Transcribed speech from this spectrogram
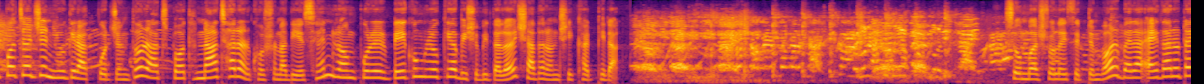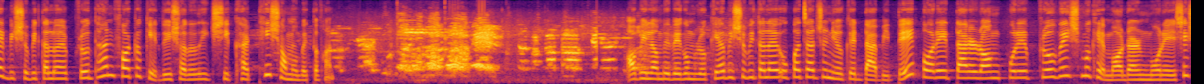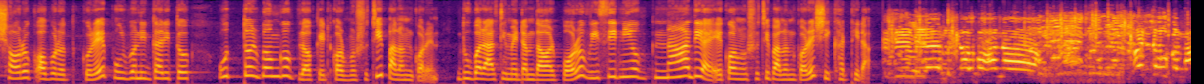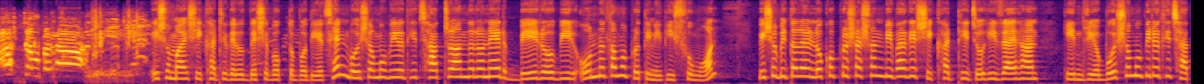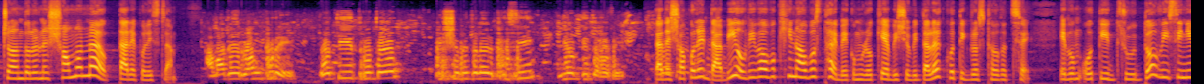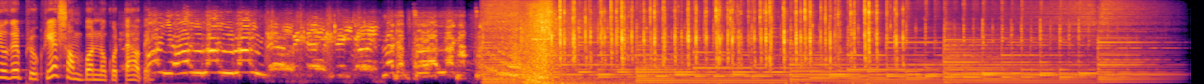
উপাচার্য নিয়োগের আগ পর্যন্ত রাজপথ না ছাড়ার ঘোষণা দিয়েছেন রংপুরের বেগম রোকেয়া বিশ্ববিদ্যালয়ের সাধারণ শিক্ষার্থীরা। সোমবার ষোলোই সেপ্টেম্বর বেলা এগারোটায় বিশ্ববিদ্যালয়ের প্রধান ফটকে দুই শতাধিক শিক্ষার্থী সমবেত হন। অবিলম্বে বেগম রোকেয়া বিশ্ববিদ্যালয়ে উপাচার্য নিয়োগের দাবিতে পরে তারা রংপুরের প্রবেশ মুখে মডার্ন মোড়ে এসে সড়ক অবরোধ করে পূর্ব নির্ধারিত উত্তরবঙ্গ ব্লকেট কর্মসূচি পালন করেন। দুবার আলটিমেটাম দেওয়ার পরও ভিসি নিয়োগ না দেওয়ায় এ কর্মসূচি পালন করে শিক্ষার্থীরা। এ সময় শিক্ষার্থীদের উদ্দেশ্যে বক্তব্য দিয়েছেন বৈষম্য বিরোধী ছাত্র আন্দোলনের বেরবির অন্যতম প্রতিনিধি সুমন। বিশ্ববিদ্যালয়ের লোক প্রশাসন বিভাগের শিক্ষার্থী জহির রায়হান কেন্দ্রীয় বৈষম্য বিরোধী ছাত্র আন্দোলনের সমন্বয়ক তারেকুল ইসলাম। আমাদের রংপুরে অতি দ্রুত বিশ্ববিদ্যালয়ের ভিসি নিয়োগ দিতে হবে। তাদের সকলের দাবি অভিভাবকহীন অবস্থায় বেগম রোকেয়া বিশ্ববিদ্যালয় ক্ষতিগ্রস্ত হচ্ছে। এবং অতি দ্রুত ভিসি নিয়োগের প্রক্রিয়া সম্পন্ন করতে হবে।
